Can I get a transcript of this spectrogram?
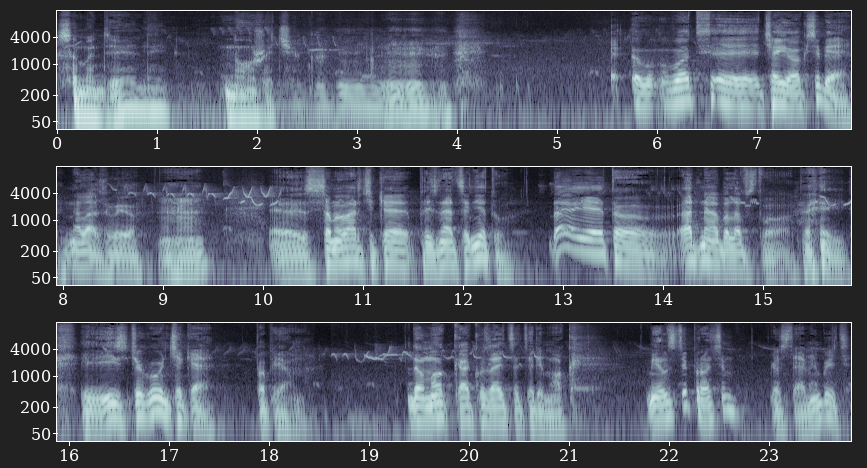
самодельный ножичек. Вот э, чаек себе налаживаю. Ага. Э, самоварчика, признаться, нету. Да, и это одна баловство. Из чугунчика попьем. Домок, как у зайца теремок. Милости просим гостями быть.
